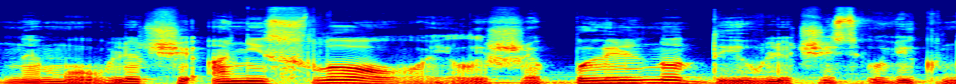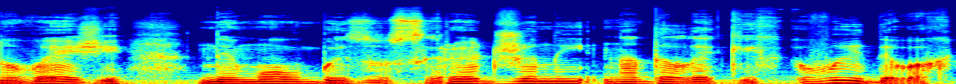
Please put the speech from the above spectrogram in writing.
не мовлячи ані слова, й лише пильно дивлячись у вікно вежі, не би зосереджений на далеких видивах,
